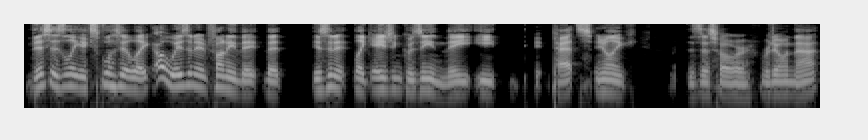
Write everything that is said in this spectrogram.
this is like explicit, like, oh, isn't it funny that that isn't it like Asian cuisine? They eat pets, and you're like, is this how we're we're doing that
